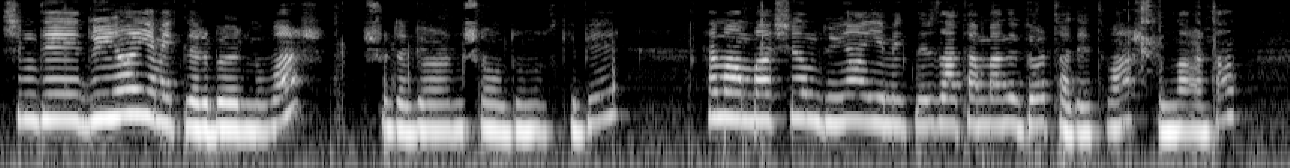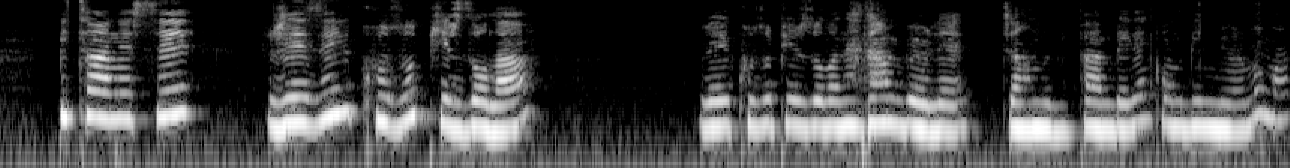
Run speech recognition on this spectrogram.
Şimdi dünya yemekleri bölümü var. Şurada görmüş olduğunuz gibi. Hemen başlayalım. Dünya yemekleri zaten bende 4 adet var bunlardan. Bir tanesi rezil kuzu pirzola. Ve kuzu pirzola neden böyle canlı bir pembe renk onu bilmiyorum ama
